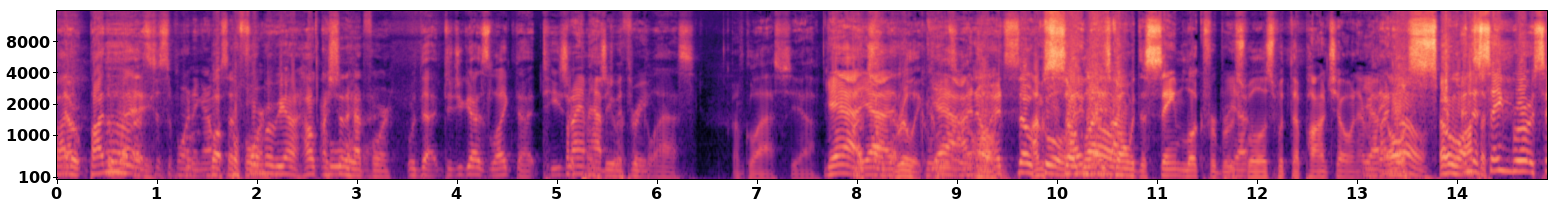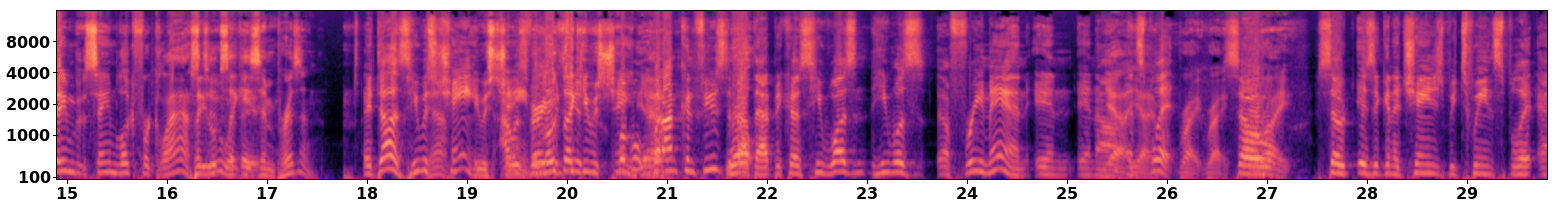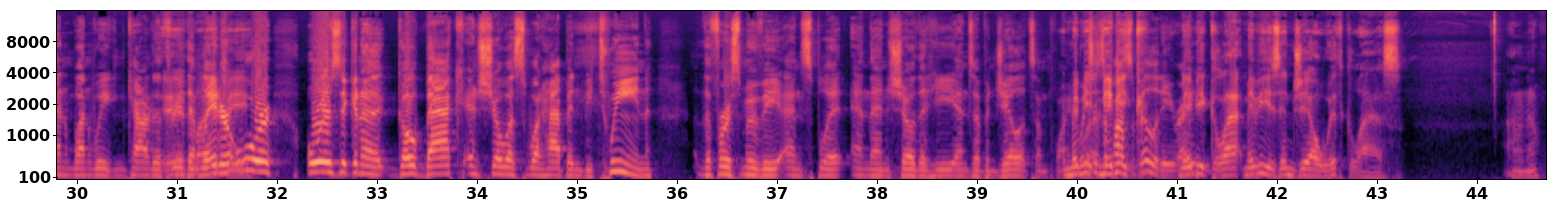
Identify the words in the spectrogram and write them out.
By No. the by the Oh, way, that's disappointing. I But said before four. moving on, how cool I should've had four. With that, did you guys like that teaser? But I am happy with three. Glass. Of Glass, yeah. Yeah, That's yeah, really cool. Yeah, I know. Oh, It's so cool. I'm cool. so I glad he's going with the same look for Bruce Yeah. Willis with the poncho and everything. I oh, know. so and the same same same look for Glass. but he too, looks like he's the- in prison. It does. He was Yeah. chained. He was I was chained. very It looked like he was But- chained, But, yeah. but I'm confused Well- about that because he wasn't. He was a free man in in, uh, yeah, in yeah. Split. Right, right. So Right. So is it going to change between Split and when we encounter the three It of them later, be. or or is it going to go back and show us what happened between? The first movie and Split, and then show that he ends up in jail at some point, maybe which is maybe, a possibility, right? Maybe Glass. Maybe he's in jail with Glass. I don't know.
